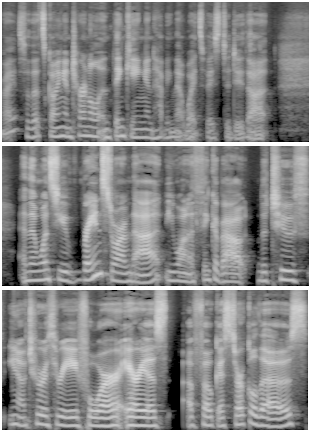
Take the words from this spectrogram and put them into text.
right? So that's going internal and thinking and having that white space to do that. And then once you brainstorm that, you want to think about the two, you know, two or three, four areas of focus, circle those.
